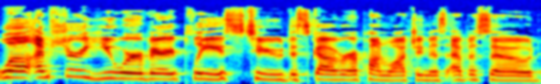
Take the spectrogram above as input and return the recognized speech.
Well, I'm sure you were very pleased to discover upon watching this episode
